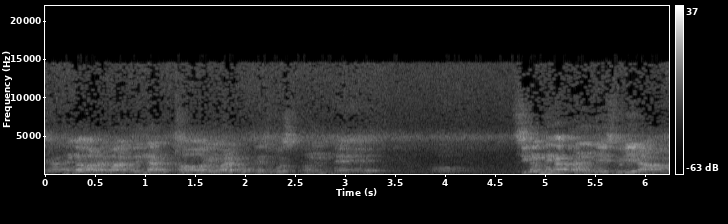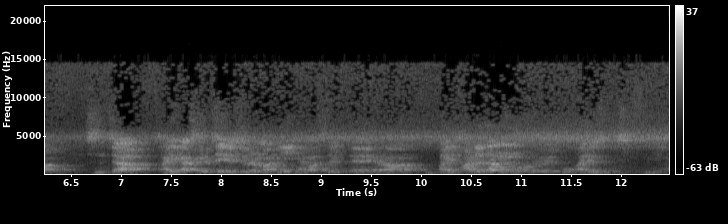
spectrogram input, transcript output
제가 생각을 해봤는데 옛날부터 이 말을 꼭 해주고 싶었는데 어, 지금 생각하는 예술이랑 진짜 자기가 실제 예술을 많이 해봤을 때랑 많이 다르다는 거를 꼭 알려주고 싶습니다.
